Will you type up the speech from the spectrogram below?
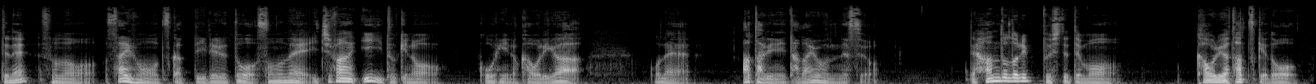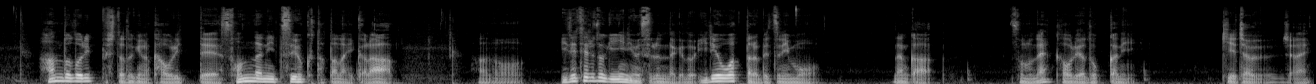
でね、その、サイフォンを使って入れると、そのね、一番いい時のコーヒーの香りが、こうね、あたりに漂うんですよ。で、ハンドドリップしてても、香りは立つけど、ハンドドリップした時の香りってそんなに強く立たないから、あの、入れてる時いい匂いするんだけど、入れ終わったら別にもう、なんか、そのね、香りはどっかに消えちゃうじゃない？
